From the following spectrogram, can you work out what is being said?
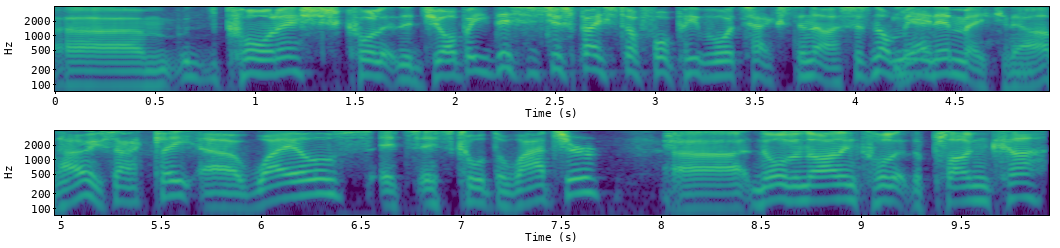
Um, Cornish, call it the jobby. This is just based off what people were texting us. It's not me Yeah. and him making it up. No, exactly. Uh, Wales, it's it's called the Wadger. Uh, Northern Ireland, call it the plunker.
